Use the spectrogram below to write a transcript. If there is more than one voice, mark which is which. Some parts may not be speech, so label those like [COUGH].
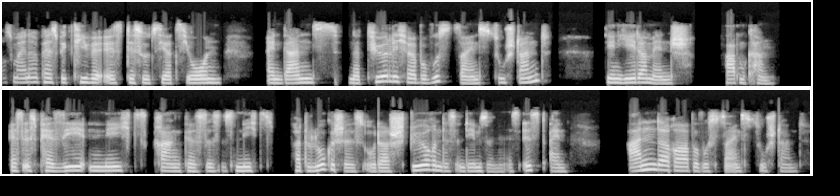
Speaker 1: Aus meiner Perspektive ist Dissoziation ein ganz natürlicher Bewusstseinszustand, den jeder Mensch haben kann. Es ist per se nichts Krankes, es ist nichts Pathologisches oder Störendes in dem Sinne. Es ist ein anderer Bewusstseinszustand.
